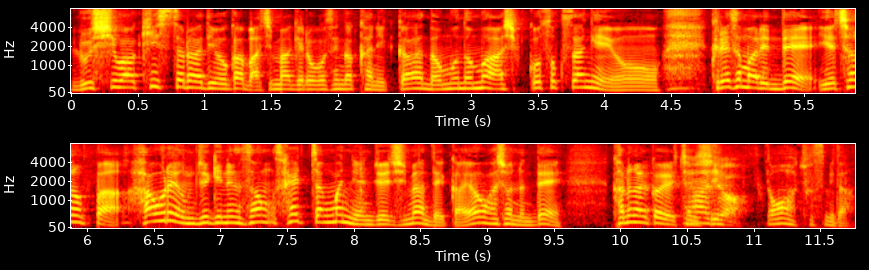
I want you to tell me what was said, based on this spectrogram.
루시와 키스 더 라디오가 마지막이라고 생각하니까 너무 너무 아쉽고 속상해요. 그래서 말인데, 예찬 오빠, 하울의 움직이는 성 살짝만 연주해 주시면 안 될까요? 하셨는데, 가능할까요, 예찬 씨? 하죠. 어, 좋습니다.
